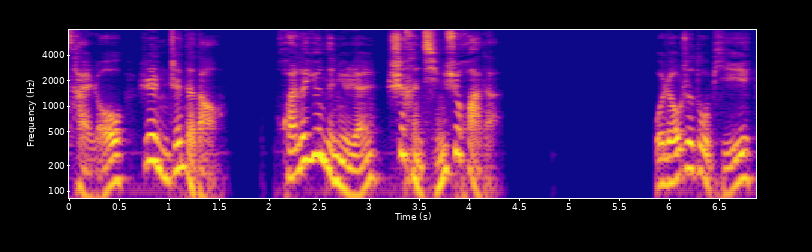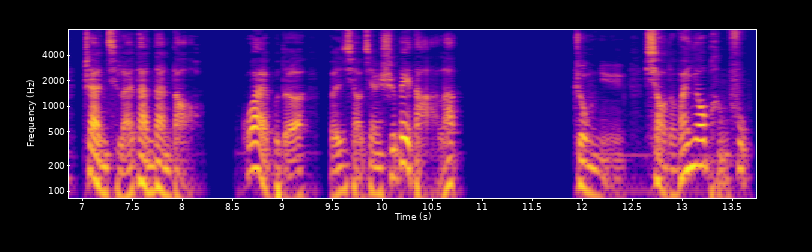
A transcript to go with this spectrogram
彩柔认真的道：“怀了孕的女人是很情绪化的。”我揉着肚皮站起来，淡淡道：“怪不得本小剑师被打了。”众女笑得弯腰捧腹，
